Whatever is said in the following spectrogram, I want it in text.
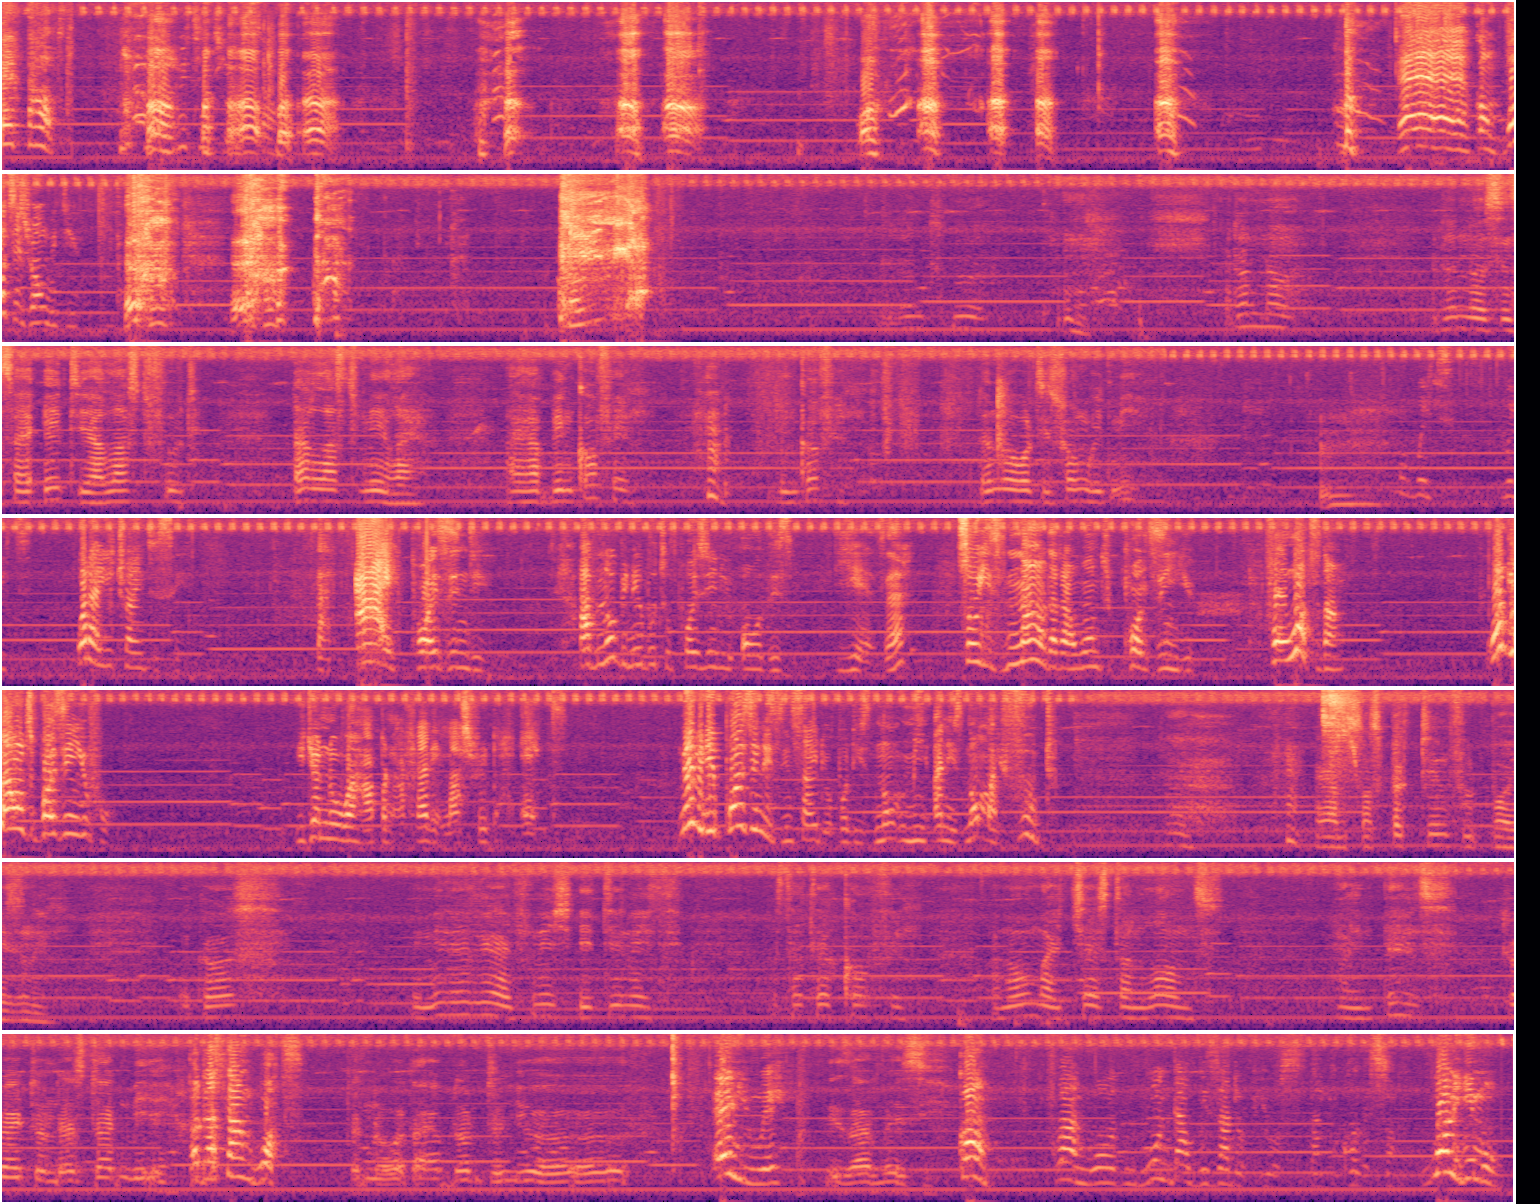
Get eh, out! Eh, eh, come. What is wrong with you? I don't know. I don't know since I ate your last food. That last meal, I, I have been coughing. Hmm. been coughing. Don't know what is wrong with me. Wait, wait. What are you trying to say? That I poisoned you. I've not been able to poison you all these years, eh? So it's now that I want to poison you. For what now? What do I want to poison you for? You don't know what happened after the last food I ate. Maybe the poison is inside your body, it's not me, and it's not my food. I am suspecting food poisoning because immediately I finished eating it, I started coughing and all my chest and lungs are in pains. Try to understand me. Understand what? I don't know what I have done to you. Anyway, Please have mercy. come. Go and warn, that wizard of yours that you call the son. Warn him up.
